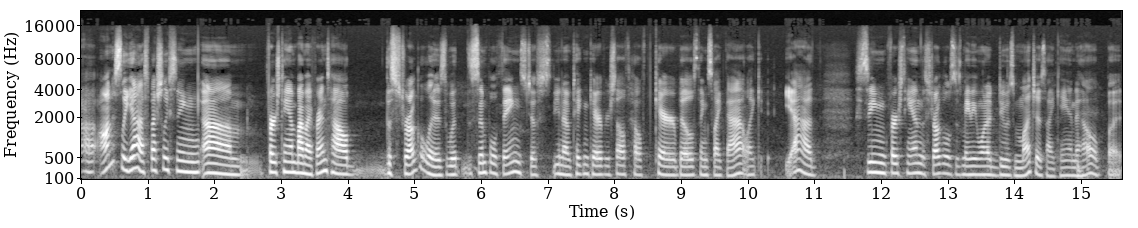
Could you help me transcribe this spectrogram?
Uh, honestly, yeah, especially seeing um, firsthand by my friends how the struggle is with simple things, just you know, taking care of yourself, health care bills, things like that. Like, yeah, seeing firsthand the struggles has made me want to do as much as I can to help, but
